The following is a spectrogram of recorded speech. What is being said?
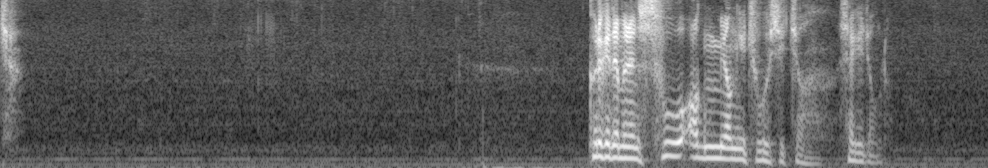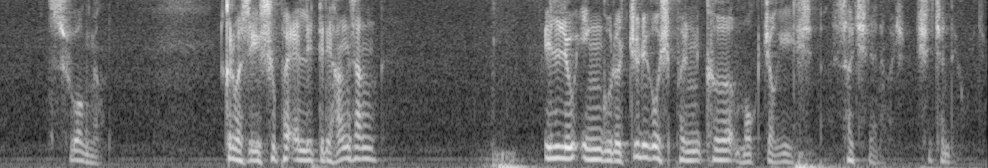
자. 그렇게 되면 수억 명이 죽을 수 있죠. 세계적으로. 수억 명. 그러면서 이 슈퍼 엘리트들이 항상 인류 인구를 줄이고 싶은 그 목적이 시- 설치되는 거죠. 실천되고 있죠.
